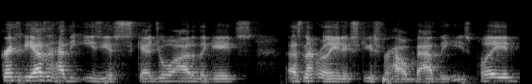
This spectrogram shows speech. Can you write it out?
Granted, he hasn't had the easiest schedule out of the gates. That's not really an excuse for how badly he's played,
